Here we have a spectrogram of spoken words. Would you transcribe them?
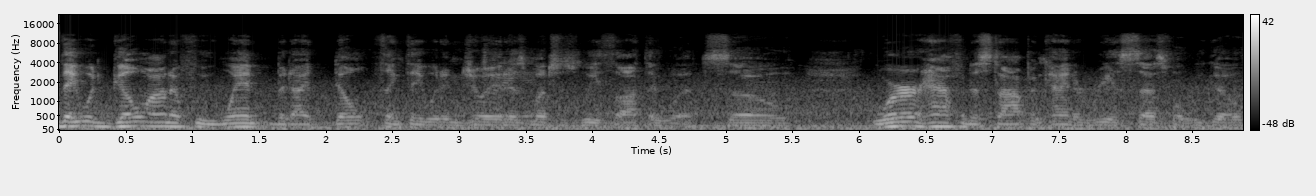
they would go on if we went, but I don't think they would enjoy it as much as we thought they would. So we're having to stop and kind of reassess what we go,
